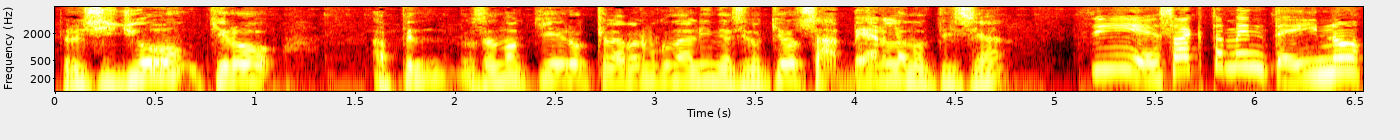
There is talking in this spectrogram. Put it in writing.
pero si yo quiero o sea, no quiero clavarme con una línea, sino quiero saber la noticia. Sí, exactamente. Y no,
